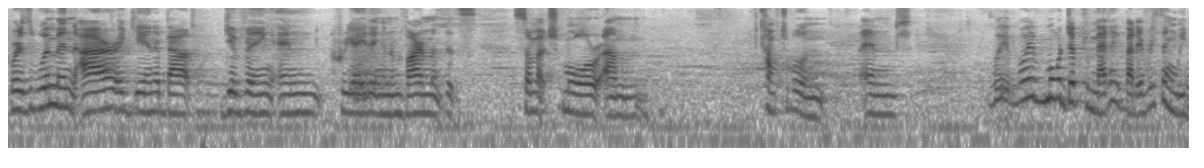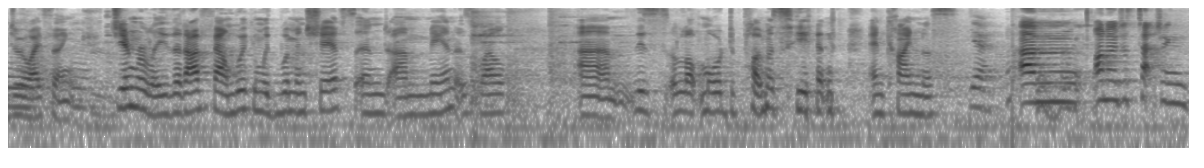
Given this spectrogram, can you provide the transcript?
whereas women are again about giving and creating an environment that's so much more um, comfortable and and we, we're more diplomatic about everything we do. I think generally that I've found working with women chefs and um, men as well. Um, there's a lot more diplomacy and, and kindness. Yeah. Um, I know, just touching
